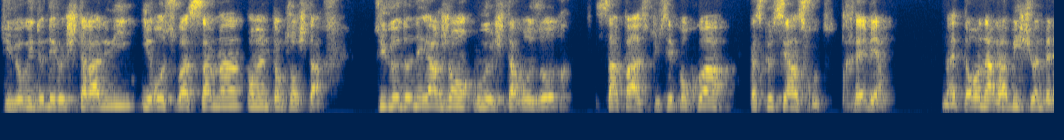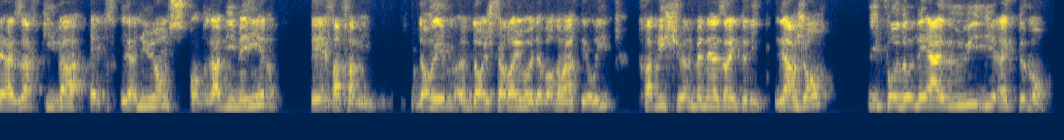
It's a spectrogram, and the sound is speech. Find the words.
Tu veux lui donner le shtar à lui, il reçoit sa main en même temps que son shtar. Tu veux donner l'argent ou le shtar aux autres, ça passe. Tu sais pourquoi? Parce que c'est un srout. Très bien. Maintenant, on a Rabbi Shimon Ben Elazar qui va être la nuance entre Rabbi Meir et Rachamim. Dans dans, je vais d'abord dans la théorie. Rabbi Shimon Ben Hazar, il te dit l'argent, il faut donner à lui directement.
